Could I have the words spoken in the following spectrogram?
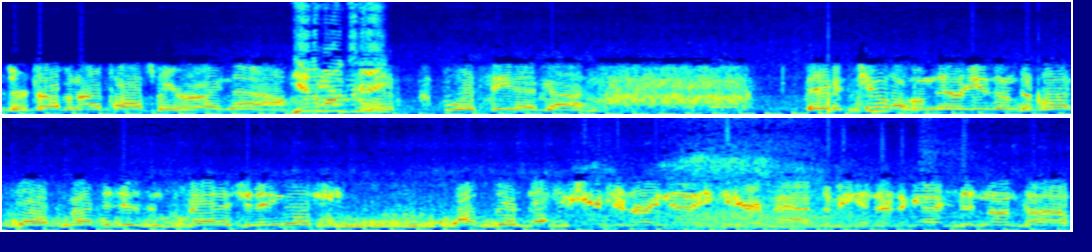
They're driving right past me right now. Get them on tape. With, with the uh, guns. They had two of them. They were using them to broadcast messages in Spanish and English. That's the, that's the engine right now. You can hear it passing me. And there's a guy sitting on top.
